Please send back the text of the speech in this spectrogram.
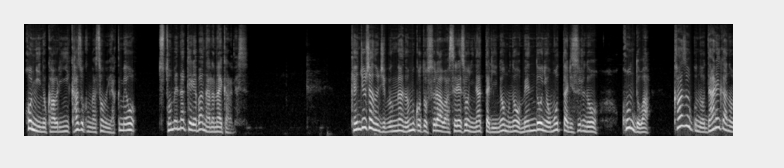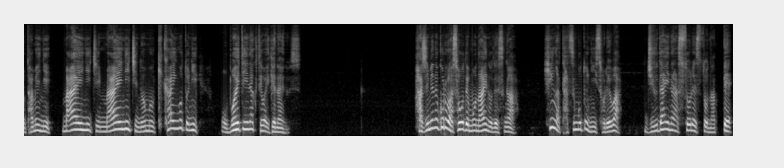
本人の代わりに家族がその役目を務めなければならないからです。健常者の自分が飲むことすら忘れそうになったり、飲むのを面倒に思ったりするのを、今度は家族の誰かのために毎日毎日飲む機会ごとに覚えていなくてはいけないのです。初めの頃はそうでもないのですが、日が経つごとにそれは重大なストレスとなって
